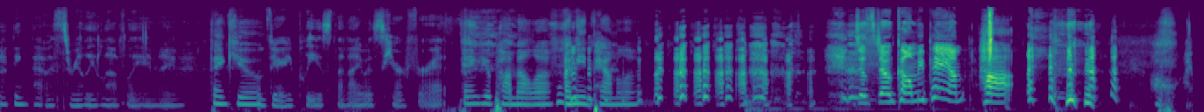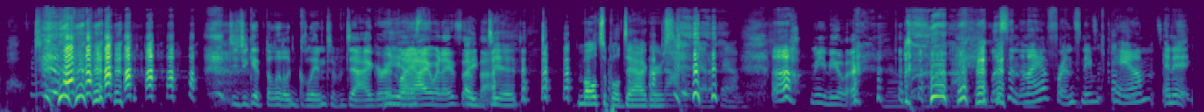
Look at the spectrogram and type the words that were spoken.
I think that was really lovely, and I'm Thank you, very pleased that I was here for it. thank you, Pamela. I mean Pamela. Just don't call me Pam. Ha. oh, Did you get the little glint of dagger in my eye when I said I that? I did. Multiple daggers. Not a fan of Pam. Ah, me neither. Listen, and I have friends named Pam, and it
